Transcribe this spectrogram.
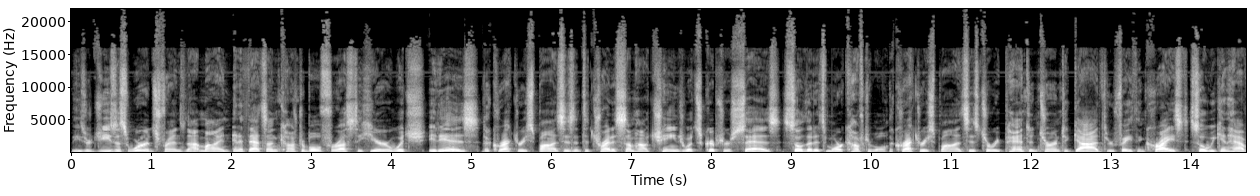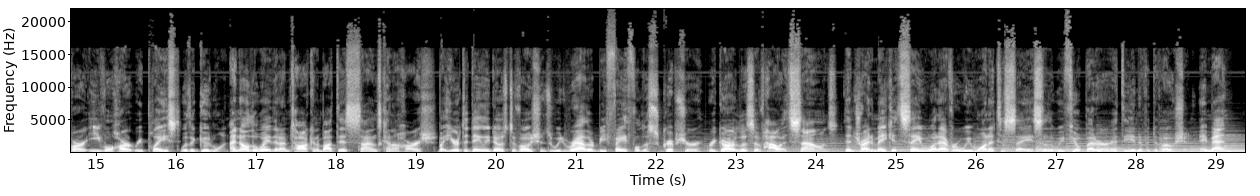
These are Jesus' words, friends, not mine. And if that's uncomfortable for us to hear, which it is, the correct response isn't to try to somehow change what Scripture says so that it's more comfortable. The correct response is to repent and turn to God through faith in Christ so we can have our evil heart replaced with a good one. I know the way that I'm talking about this sounds kind of harsh, but here at the Daily Dose Devotions, we'd rather be faithful to Scripture, regardless of how it sounds, than try to make it say whatever we want it to say so that we feel better at the end of a devotion. Amen?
